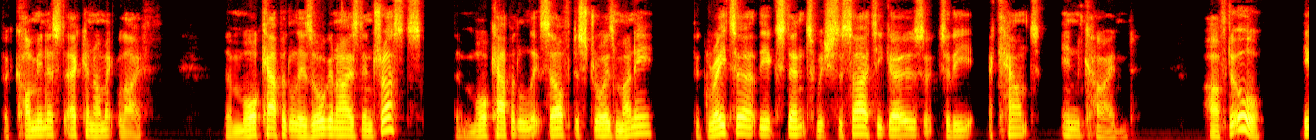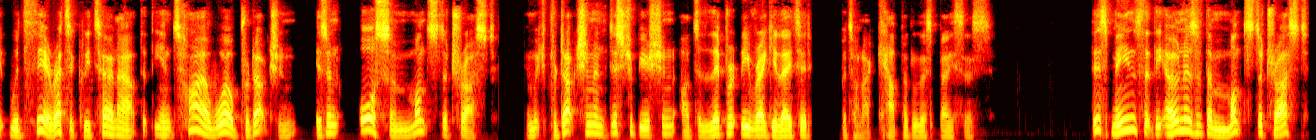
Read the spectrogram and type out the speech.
for communist economic life. The more capital is organized in trusts, the more capital itself destroys money, the greater the extent to which society goes to the account in kind. After all, it would theoretically turn out that the entire world production is an awesome monster trust in which production and distribution are deliberately regulated but on a capitalist basis. This means that the owners of the monster trust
